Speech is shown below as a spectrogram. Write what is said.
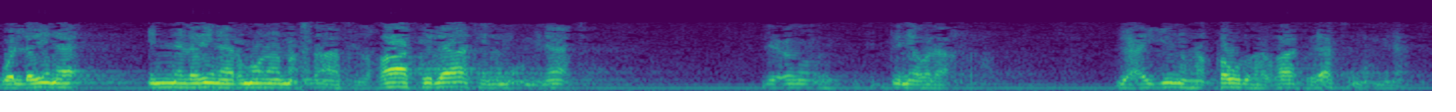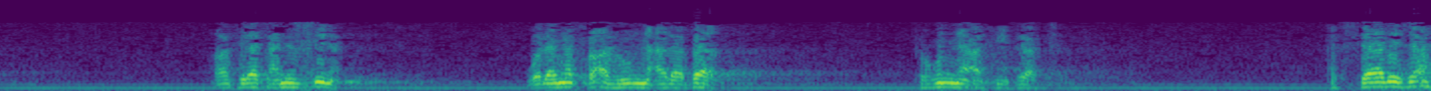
والذين إن الذين يرمون المحصنات الغافلات المؤمنات في الدنيا والآخرة يعينها قولها الغافلات المؤمنات. غافلات عن الزنا. ولم يطرأ لهن على باب فهن عفيفات. الثالثة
